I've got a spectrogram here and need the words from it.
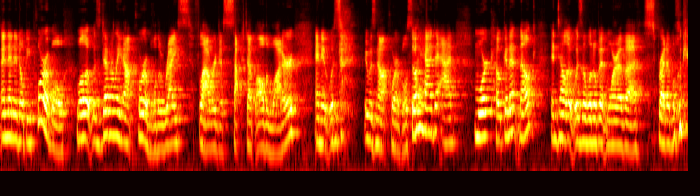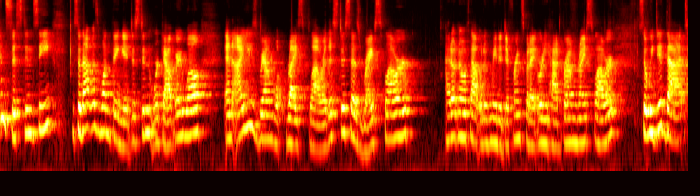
and then it'll be pourable. Well, it was definitely not pourable. The rice flour just sucked up all the water and it was, it was not pourable. So I had to add more coconut milk until it was a little bit more of a spreadable consistency. So that was one thing. It just didn't work out very well. And I use brown rice flour. This just says rice flour. I don't know if that would have made a difference, but I already had brown rice flour. So we did that,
